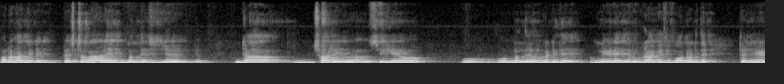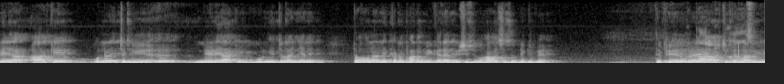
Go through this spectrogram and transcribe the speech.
ਪਰ ਹਾਂ ਜਿਹੜੇ ਪਿਸਟਲਾਂ ਵਾਲੇ ਬੰਦੇ ਸੀ ਜੇ- ਜਾਂ ਸਾਰੇ ਸੀਗੇ ਉਹ ਉਹ ਬੰਦੇ ਉਹ ਗੱਡੀ ਦੇ ਨੇੜੇ ਜ਼ਰੂਰ ਆ ਗਏ ਸੀ ਬੋਨਟ ਦੇ। ਤੇ ਨੇੜੇ ਆ ਕੇ ਉਹਨਾਂ ਨੇ ਚੰਗੀ ਨੇੜੇ ਆ ਕੇ ਵੀ ਗੋਲੀਆਂ ਚਲਾਈਆਂ ਨੇ ਤਾਂ ਉਹਨਾਂ ਨੇ ਕਨਫਰਮ ਵੀ ਕਰਿਆ ਵੀ ਸਿੱਧੂ ਹਾਂ ਸਿੱਧੂ ਡਿੱਗ ਪਿਆ। ਤੇ ਫਿਰ ਉਹਨਾਂ ਨੇ ਆਪਸ ਚ ਗੱਲਾਂ ਵੀ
